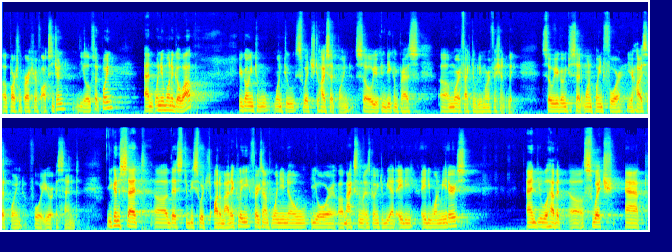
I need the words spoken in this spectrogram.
uh, partial pressure of oxygen, the low set point. And when you want to go up, you're going to want to switch to high set point so you can decompress uh, more effectively, more efficiently. So you're going to set 1.4, your high set point for your ascent. You're going to set uh, this to be switched automatically. For example, when you know your uh, maximum is going to be at 80, 81 meters, and you will have it uh, switch at,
